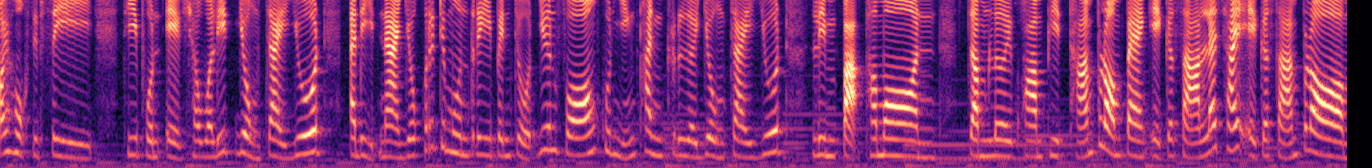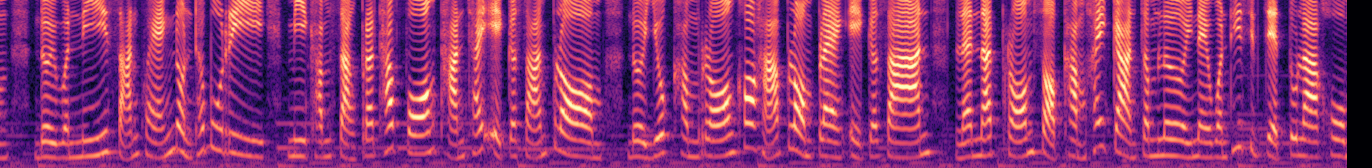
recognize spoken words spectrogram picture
2564 ที่พลเอกชวลิตยงใจยุทธ อดีตนายกรัฐมนตรีเป็นโจทยื่นฟ้อง คุณหญิงพันเครือยงใจยุทธ ลิมปะพมรจำเลยความผิดฐานปลอมแปลงเอกสารและใช้เอกสารปลอม โดยวันนี้ศาลแขวงนนทบุรี มีคำสั่งประทับฟ้องฐานใช้เอกสารปลอม โดยยกคำร้องข้อหาปลอมแปลงเอกสาร และนัดพร้อมสอบคำให้การจำเลยในวันที่ 17 ตุลาคม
